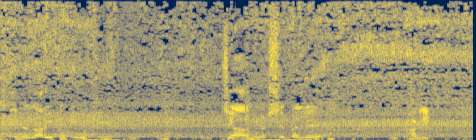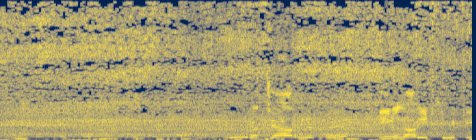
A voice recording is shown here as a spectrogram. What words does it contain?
देखो तीन हज़ार ईटों की मिट्टी चार मिनट से पहले खाली। पूरा चार मिनट में तीन हज़ार ईट की मिट्टी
